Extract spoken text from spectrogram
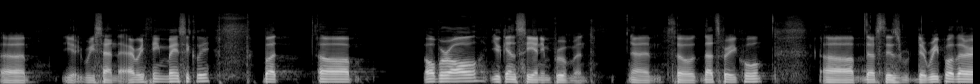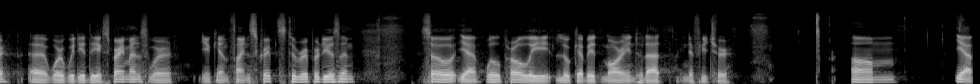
uh, resend everything, basically. But uh, overall, you can see an improvement. And so that's very cool. Uh, there's this the repo there uh, where we did the experiments where you can find scripts to reproduce them. So yeah, we'll probably look a bit more into that in the future. Um, yeah.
